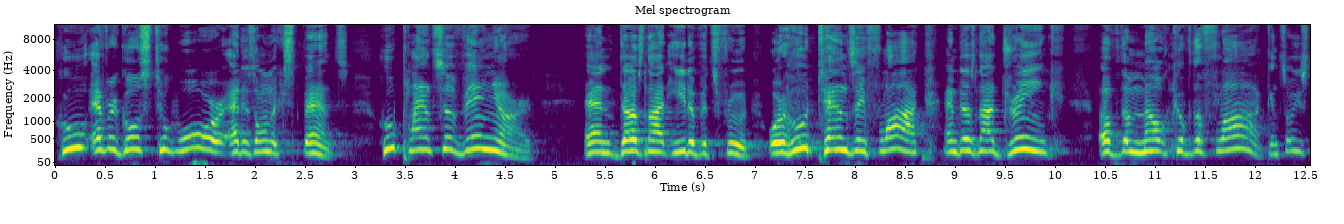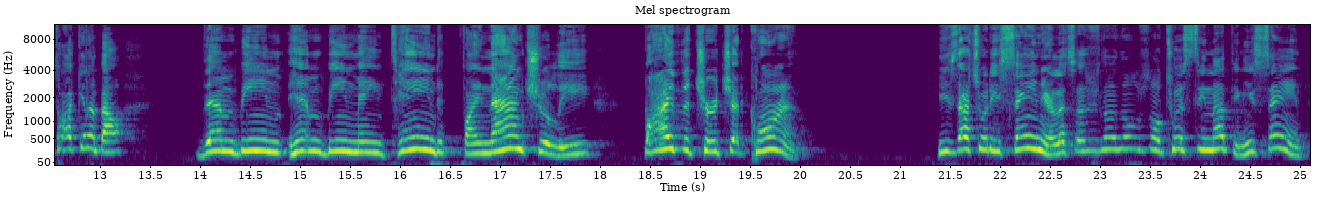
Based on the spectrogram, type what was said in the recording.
Who ever goes to war at his own expense? Who plants a vineyard and does not eat of its fruit? Or who tends a flock and does not drink of the milk of the flock? And so he's talking about them being, him being maintained financially by the church at Corinth. He's, that's what he's saying here. Let's, there's no, there's no twisting nothing. He's saying,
